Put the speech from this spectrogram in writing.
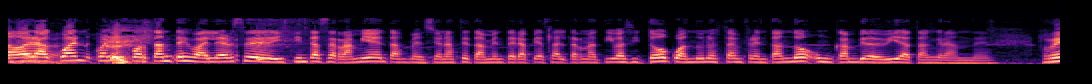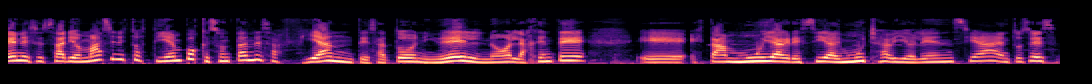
Ahora, ¿cuán, cuán importante es valerse de distintas herramientas? Mencionaste también terapias alternativas y todo cuando uno está enfrentando un cambio de vida tan grande. Re necesario, más en estos tiempos que son tan desafiantes a todo nivel, ¿no? La gente eh, está muy agresiva, hay mucha violencia, entonces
